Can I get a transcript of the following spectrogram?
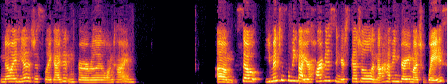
no idea, just like I didn't for a really long time. Um, so you mentioned something about your harvest and your schedule and not having very much waste.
